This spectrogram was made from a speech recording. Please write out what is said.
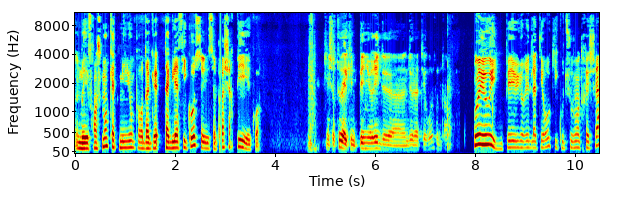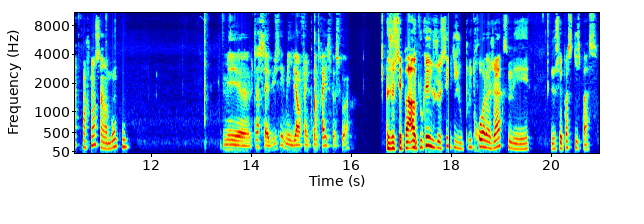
Mais franchement, 4 millions pour Tagliafico, c'est pas cher payé, quoi. mais surtout avec une pénurie de, de latéraux tout le temps. Oui, oui, une pénurie de latéraux qui coûte souvent très cher. Franchement, c'est un bon coup. Mais euh, putain, c'est abusé. Mais il est en fin de contrat, il se passe quoi? Je sais pas. En tout cas, je sais qu'il joue plus trop à l'Ajax, mais je sais pas ce qui se passe.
